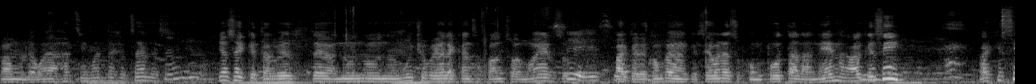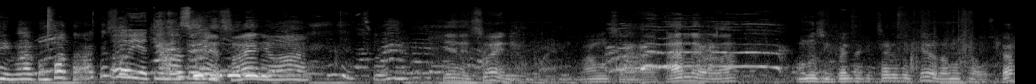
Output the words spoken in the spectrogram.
vamos, le voy a dejar 50 quetzales. Bien. Yo sé que tal vez usted no, no, no es mucho, pero ya le alcanza para su almuerzo. Sí, sí. Para que le compren aunque sea una su compota a la nena, ¿va que sí? ¿Va que sí? Una compota, ¿va que sí? Ya tiene Ah, sueño. Tiene sueño. Sueño. Tiene sueño. Bueno, vamos a dejarle, ¿verdad? Unos 50 quetzales si quiere, vamos a buscar.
